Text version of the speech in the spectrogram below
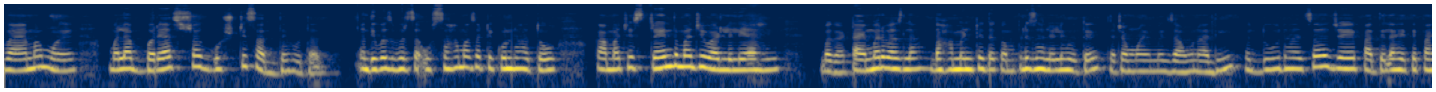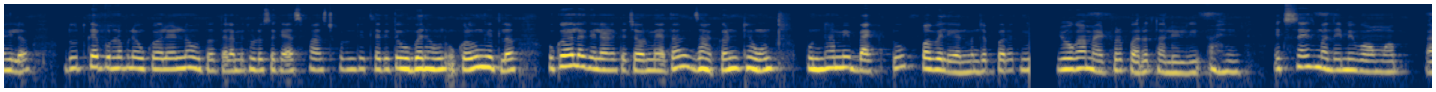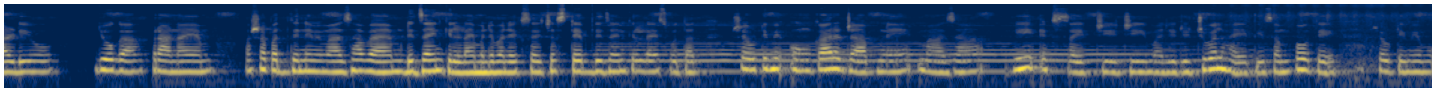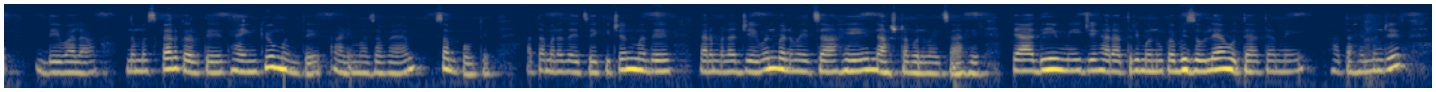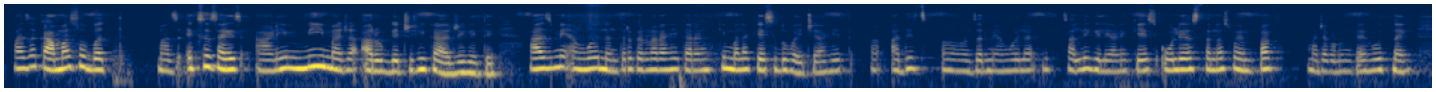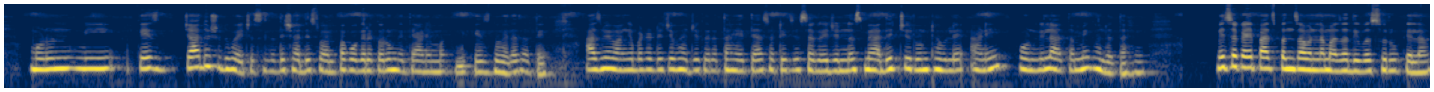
व्यायामामुळे मला बऱ्याचशा गोष्टी साध्य होतात. दिवसभरचा उत्साह माझा टिकून राहतो. कामाची स्ट्रेंथ माझी वाढलेली आहे. बघा टायमर वाजला. दहा मिनटे तर कंप्लीट झालेले होते. त्याच्यामुळे मी जाऊन आधी दुधाचं जे पातेलं आहे ते पाहिलं. दूध काही पूर्णपणे उकळलेलं नव्हतं. त्याला मी थोडंसं गॅस फास्ट करून तिथल्या तिथे उभे राहून उकळून घेतलं. उकळलं गेलं आणि त्याच्यावर मी आता झाकण ठेवून पुन्हा मी बॅक टू पवेलियन म्हणजे परत मी योगा मॅटवर परत आलेली आहे. एक्सरसाइजमध्ये मी warm up cardio yoga pranayama अशा पद्धतीने मी माझा व्यायाम डिझाईन केलेला आहे. म्हणजे माझ्या एक्सरसाइजच्या स्टेप डिझाईन केलेला आहे स्वतः शेवटी मी ओंकार जापने माझा ही एक्सरसाइजची जी माझी रिच्युअल आहे ती संपवते. शेवटी मी देवाला नमस्कार करते थँक्यू म्हणते आणि माझा व्यायाम संपवते. आता मला जायचं आहे किचनमध्ये कारण मला जेवण बनवायचं आहे नाश्ता बनवायचा आहे. त्याआधी मी जे ह्या रात्री मनुका भिजवल्या होत्या त्या मी खात आहे. म्हणजे माझं कामासोबत माझं एक्सरसाइज आणि मी माझ्या आरोग्याचीही काळजी घेते. आज मी आंघोळ नंतर करणार आहे कारण की मला केस धुवायचे आहेत. आधीच जर मी आंघोळीला चालली गेली आणि केस ओले असताना स्वयंपाक माझ्याकडून काही होत नाही. म्हणून मी केस ज्या दिवशी धुवायचे असेल त्या दिवशी आधी स्वयंपाक वगैरे करून घेते आणि मग मी केस धुवायला जाते. आज मी वांगे बटाट्याची भाजी करत आहे त्यासाठीचे सगळे जिन्नस मी आधीच चिरून ठेवले आणि फोडणीला आता मी घालत आहे. मी सकाळी पाच पंचावन्नला माझा दिवस सुरू केला.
